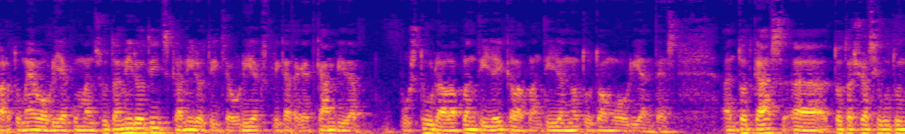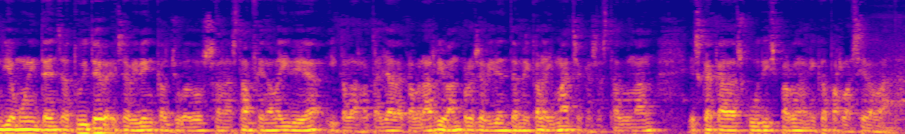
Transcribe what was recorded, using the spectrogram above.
Bartomeu hauria convençut a Mirotic, que Mirotic hauria explicat aquest canvi de postura a la plantilla i que la plantilla no tothom ho hauria entès. En tot cas, eh, tot això ha sigut un dia molt intens a Twitter, és evident que els jugadors se n'estan fent a la idea i que la retallada acabarà arribant, però és evident també que la imatge que s'està donant és que cadascú dispara una mica per la seva banda.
